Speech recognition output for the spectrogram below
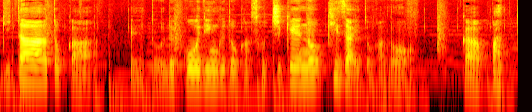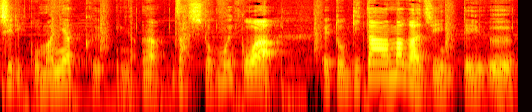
ギターとかえーと、レコーディングとかそっち系の機材とかのがバッチリこうマニアックな雑誌と。もう一個は、えーと、ギターマガジンっていう、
